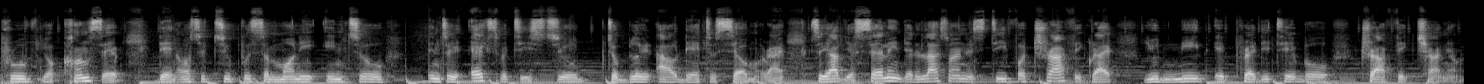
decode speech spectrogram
prove your concept, then also to put some money into into expertise to to blow it out there to sell more, right? So you have your selling. Then the last one is T for traffic, right? You need a predictable traffic channel.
